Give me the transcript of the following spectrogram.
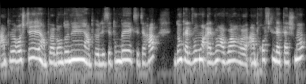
un peu rejetées, un peu abandonnées, un peu laissées tomber, etc. Donc elles vont, elles vont avoir un profil d'attachement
